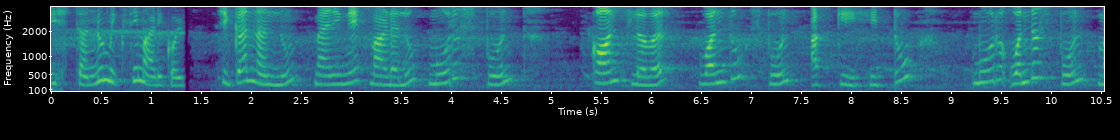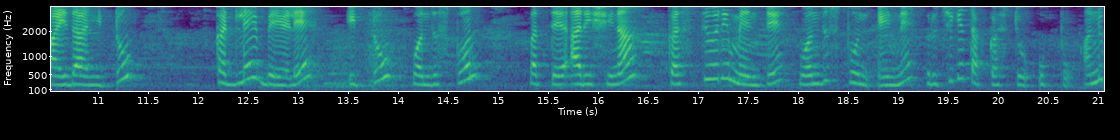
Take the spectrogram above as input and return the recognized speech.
ಇಷ್ಟನ್ನು ಮಿಕ್ಸಿ ಮಾಡಿಕೊಳ್ಳಿ. ಚಿಕನನ್ನು ಮ್ಯಾರಿನೇಟ್ ಮಾಡಲು ಮೂರು ಸ್ಪೂನ್ ಕಾರ್ನ್ಫ್ಲವರ್ ಒಂದು ಸ್ಪೂನ್ ಅಕ್ಕಿ ಹಿಟ್ಟು, ಮೂರು, ಒಂದು ಸ್ಪೂನ್ ಮೈದಾ ಹಿಟ್ಟು, ಕಡಲೆಬೇಳೆ ಹಿಟ್ಟು ಒಂದು ಸ್ಪೂನ್, ಮತ್ತು ಅರಿಶಿಣ, ಕಸ್ತೂರಿ ಮೆಂತೆ ಒಂದು ಸ್ಪೂನ್ ಎಣ್ಣೆ, ರುಚಿಗೆ ತಕ್ಕಷ್ಟು ಉಪ್ಪು. ಅನ್ನು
